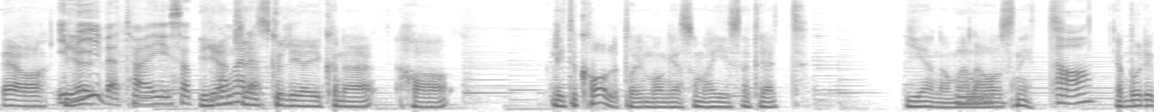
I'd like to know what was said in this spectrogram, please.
Ja, I jag- livet har jag gissat många Egentligen rätt. skulle jag ju kunna ha lite koll på hur många som har gissat rätt genom alla avsnitt. Mm. Ja, Jag, borde,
